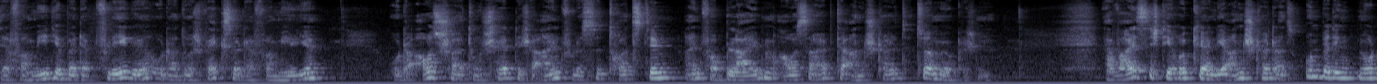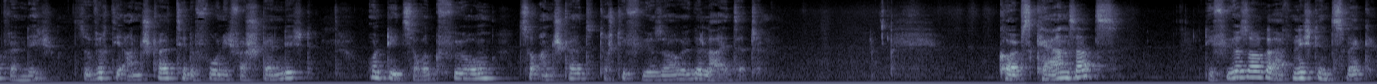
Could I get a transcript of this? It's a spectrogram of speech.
der Familie bei der Pflege oder durch Wechsel der Familie oder Ausschaltung schädlicher Einflüsse trotzdem ein Verbleiben außerhalb der Anstalt zu ermöglichen. Erweist sich die Rückkehr in die Anstalt als unbedingt notwendig, so wird die Anstalt telefonisch verständigt und die Zurückführung zur Anstalt durch die Fürsorge geleitet. Kolbs Kernsatz Die Fürsorge hat nicht den Zweck,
